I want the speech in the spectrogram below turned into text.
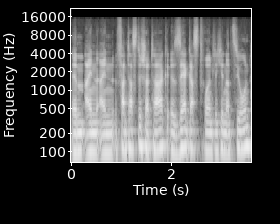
ähm, ein, ein fantastischer Tag, äh, sehr gastfreundliche Nation.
